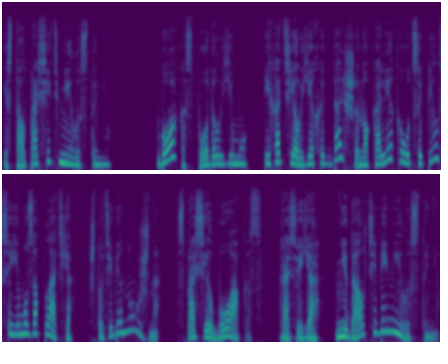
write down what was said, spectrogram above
и стал просить милостыню. Буакос подал ему и хотел ехать дальше, но калека уцепился ему за платье. «Что тебе нужно?» — спросил Буакос. «Разве я не дал тебе милостыню?»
